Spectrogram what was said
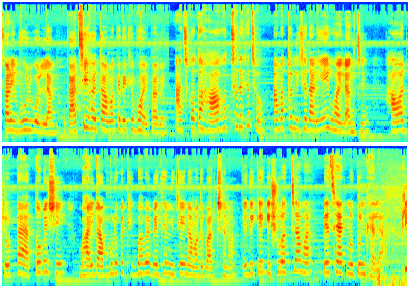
সরি ভুল বললাম, গাছই হয়তো আমাকে দেখে ভয় পাবে। আজ কত হা হচ্ছে দেখেছ? আমার তো নিচে দাঁড়িয়েই ভয় লাগছে। হাওয়ার জোরটা এত বেশি, ভাই ডাবগুলোকে ঠিকভাবে বেঁধে নিচেই নামাতে পারছে না। এদিকে কিশু বাচ্চা আমার পেয়েছে এক নতুন খেলা। কি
